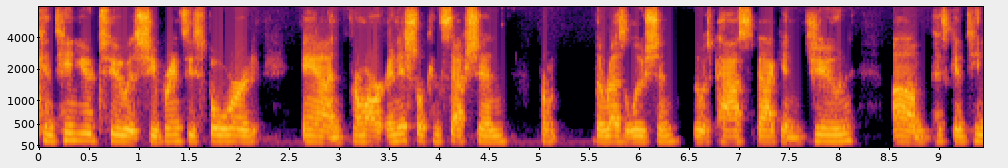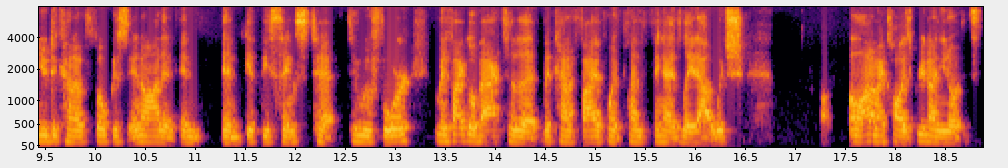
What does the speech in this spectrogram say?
continued to as she brings these forward, and from our initial conception, from the resolution that was passed back in June, um, has continued to kind of focus in on and, and and get these things to to move forward. I mean, if I go back to the the kind of five point plan, thing I had laid out, which a lot of my colleagues agreed on, you know, it's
